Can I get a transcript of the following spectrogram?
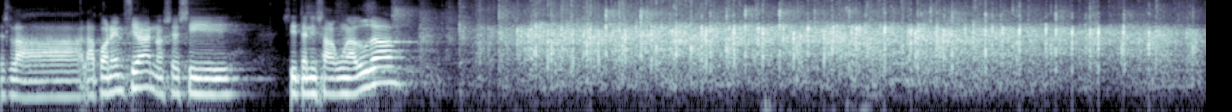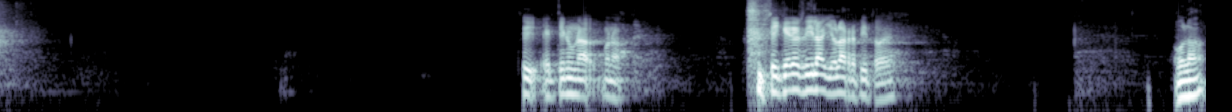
es la, la, ponencia. No sé si, si tenéis alguna duda. Sí, él tiene una... Bueno, si quieres dila, yo la repito. ¿eh? Hola.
